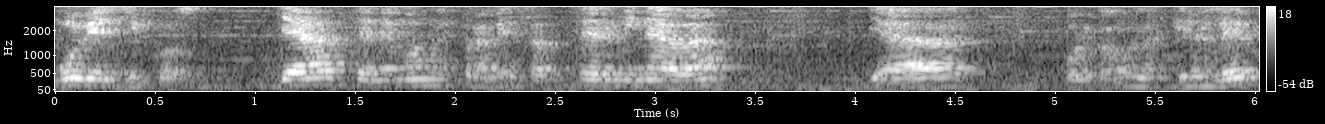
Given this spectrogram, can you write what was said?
Muy bien chicos, ya tenemos nuestra mesa terminada, ya colocamos las tiras LED.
